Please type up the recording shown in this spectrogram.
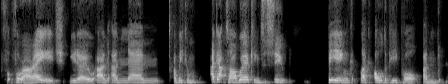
for, for, our age. You know, and and um, and we can adapt our working to suit being like older people and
